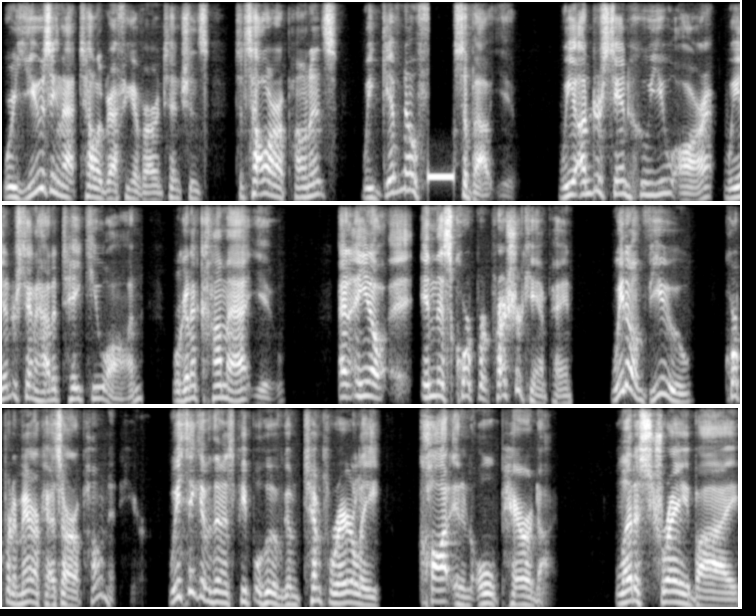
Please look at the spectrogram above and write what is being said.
we're using that telegraphing of our intentions to tell our opponents we give no fucks about you. We understand who you are, we understand how to take you on. We're going to come at you. And, you know, in this corporate pressure campaign, we don't view corporate America as our opponent here. We think of them as people who have been temporarily caught in an old paradigm, led astray by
